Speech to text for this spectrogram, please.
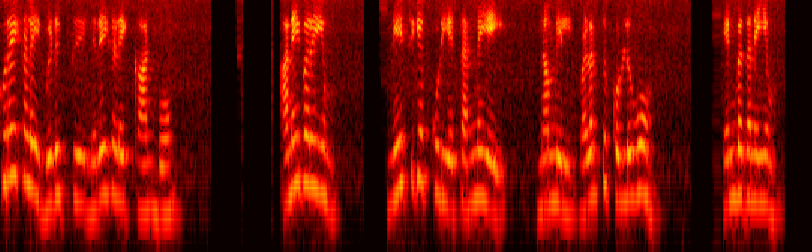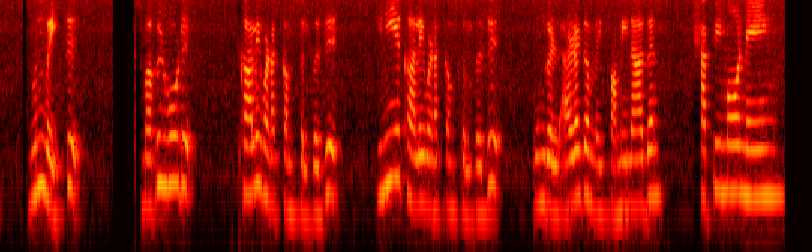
குறைகளை விடுத்து நிறைகளை காண்போம். அனைவரையும் நேசிக்கக்கூடிய தன்மையை நம்மில் வளர்த்து கொள்ளுவோம் என்பதனையும் முன்வைத்து மகிழ்வோடு காலை வணக்கம் சொல்வது இனிய காலை வணக்கம் சொல்வது உங்கள் அழகம்மை சுவாமிநாதன். ஹாப்பி மார்னிங்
